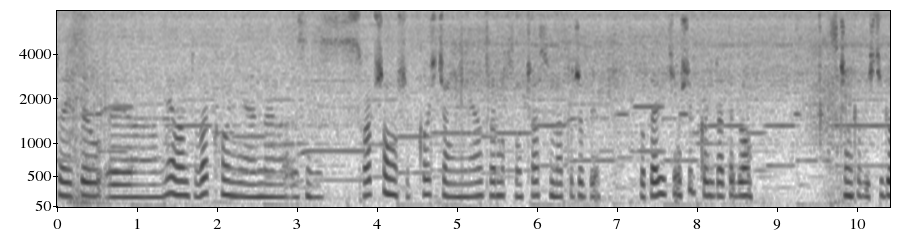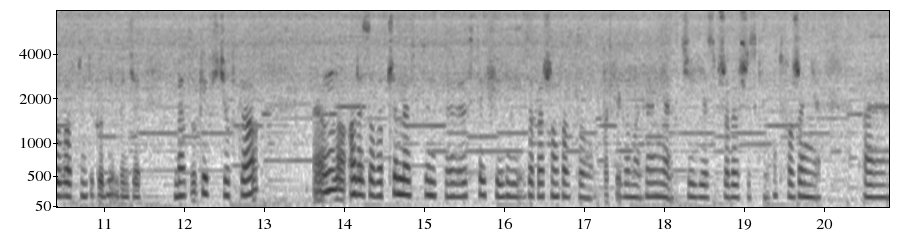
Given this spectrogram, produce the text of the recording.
który był, e, miałam dwa konie na, z słabszą szybkością i nie miałam za mocno czasu na to, żeby poprawić im szybkość, dlatego skrzynka wyścigowa w tym tygodniu będzie bardzo kiepściutka. No, ale zobaczymy w, tym, w tej chwili. Zapraszam Was do takiego nagrania, gdzie jest przede wszystkim utworzenie e,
